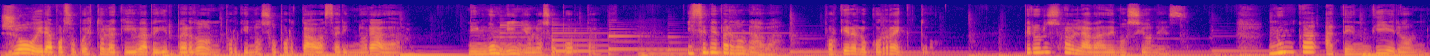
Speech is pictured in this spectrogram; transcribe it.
Yo era, por supuesto, la que iba a pedir perdón porque no soportaba ser ignorada. Ningún niño lo soporta. Y se me perdonaba porque era lo correcto. Pero no se hablaba de emociones. Nunca atendieron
